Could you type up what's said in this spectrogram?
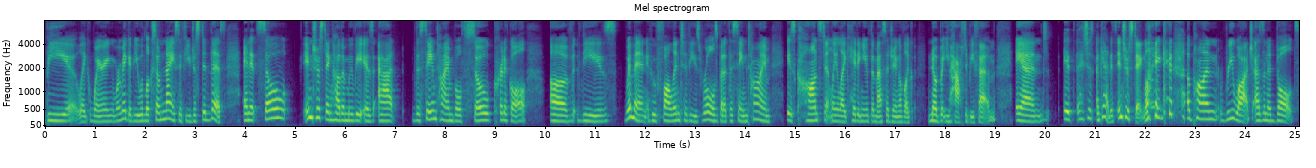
be like wearing more makeup. You would look so nice if you just did this. And it's so interesting how the movie is at the same time both so critical of these women who fall into these roles, but at the same time is constantly like hitting you with the messaging of like, no, but you have to be femme. And it, it's just, again, it's interesting. Like, upon rewatch as an adult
